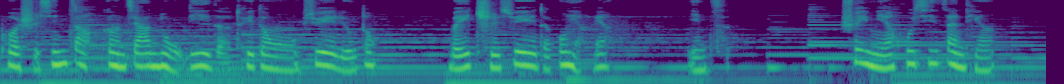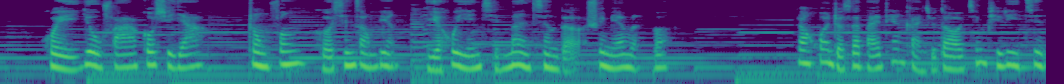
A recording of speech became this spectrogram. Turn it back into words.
迫使心脏更加努力地推动血液流动，维持血液的供氧量，因此。睡眠呼吸暂停会诱发高血压、中风和心脏病，也会引起慢性的睡眠紊乱，让患者在白天感觉到精疲力尽、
